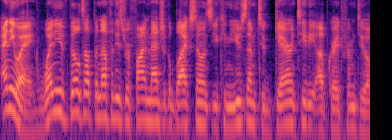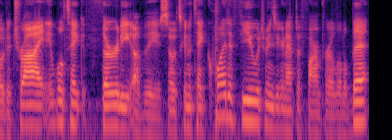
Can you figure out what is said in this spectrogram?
Anyway, when you've built up enough of these refined magical blackstones, you can use them to guarantee the upgrade from Duo to Try. It will take 30 of these, so it's going to take quite a few, which means you're going to have to farm for a little bit.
